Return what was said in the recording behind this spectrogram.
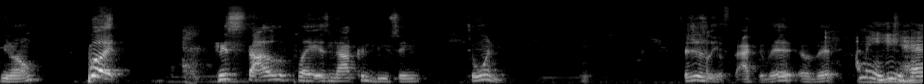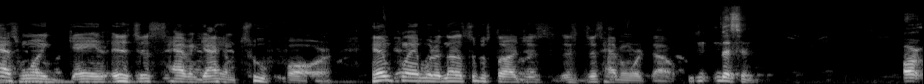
you know, but his style of play is not conducing to winning. It's just really a fact of it. Of it. I mean, he has one game. It's just haven't got him too far. Him playing with another superstar just is just haven't worked out. Listen, are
